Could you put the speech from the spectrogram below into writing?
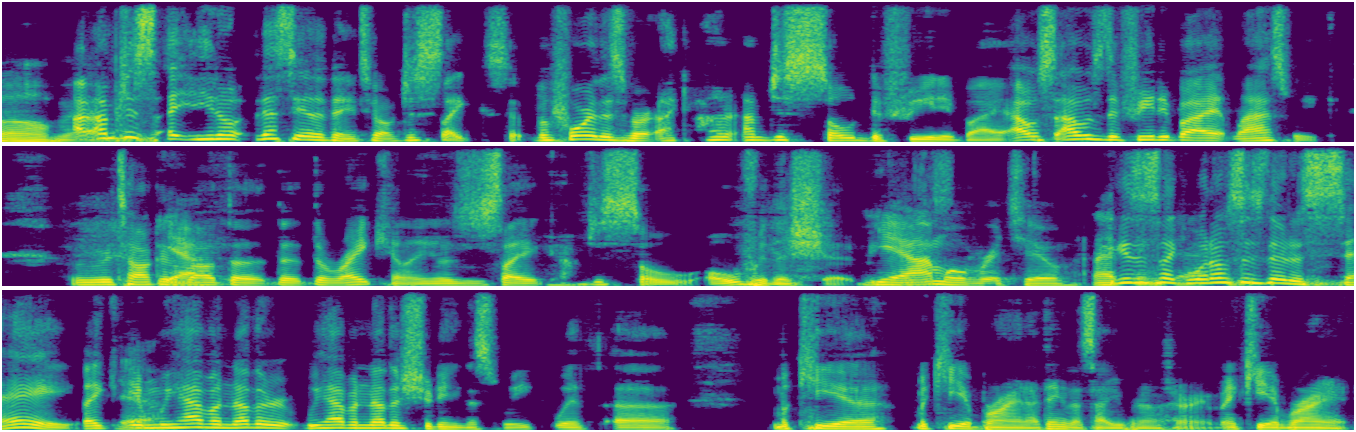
Oh man. I, I'm just, you know, that's the other thing too. I'm just like so before this, like I'm- just so defeated by it. I was, I was defeated by it last week. We were talking Yeah. about the, the the Wright killing. It was just like I'm just so over this shit. yeah, I'm over it too. I Because it's like, what else is there to say? Like, Yeah. and we have another, we have another shooting this week with uh Ma'Khia Ma'Khia Bryant. I think that's how you pronounce her, right? Ma'Khia Bryant.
